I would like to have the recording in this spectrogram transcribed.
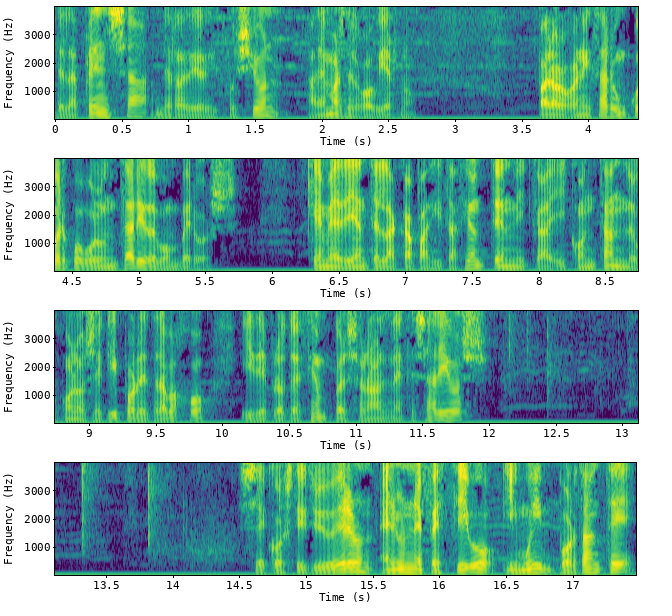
de la prensa, de radiodifusión, además del gobierno, para organizar un cuerpo voluntario de bomberos, que mediante la capacitación técnica y contando con los equipos de trabajo y de protección personal necesarios, se constituyeron en un efectivo y muy importante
